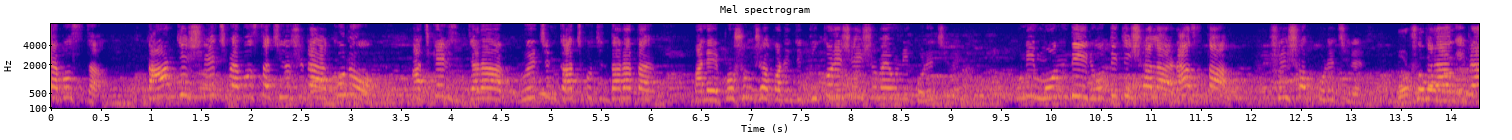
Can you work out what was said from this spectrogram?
ব্যবস্থা তার যে সেচ ব্যবস্থা ছিল সেটা এখনও আজকের যারা রয়েছেন কাজ করছেন তারা তার মানে প্রশংসা করেন যে কী করে সেই সময় উনি করেছিলেন। উনি মন্দির অতিথিশালা রাস্তা সেই সব করেছিলেন। সুতরাং এটা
